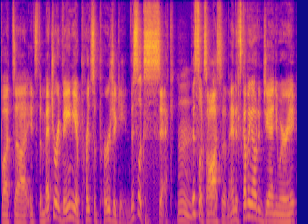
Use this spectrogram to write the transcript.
But uh, it's the Metroidvania Prince of Persia game. This looks sick. Hmm. This looks awesome, and it's coming out in January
